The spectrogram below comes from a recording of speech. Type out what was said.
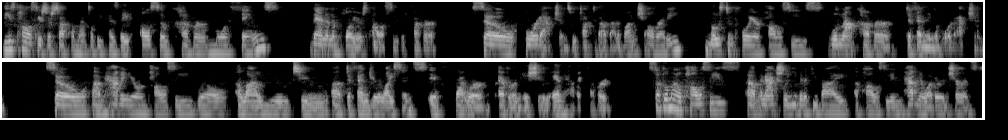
these policies are supplemental because they also cover more things than an employer's policy would cover. So, board actions, we've talked about that a bunch already. Most employer policies will not cover defending a board action. So, um, having your own policy will allow you to uh, defend your license if that were ever an issue and have it covered supplemental policies, um, and actually, even if you buy a policy and you have no other insurance,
